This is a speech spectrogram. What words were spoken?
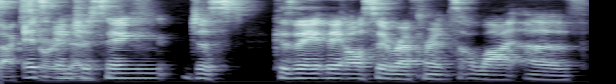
it's there. interesting just because they they also reference a lot of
